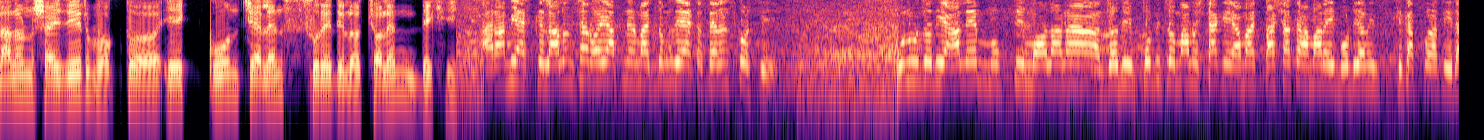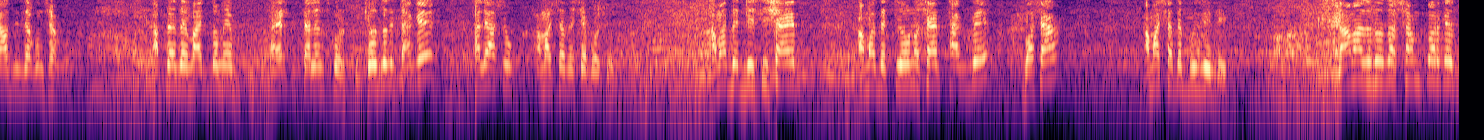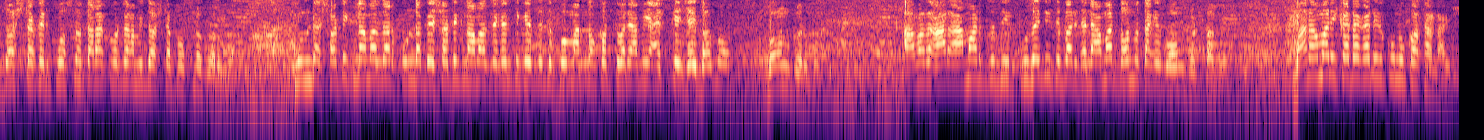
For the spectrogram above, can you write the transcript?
লালন সাইজির ভক্ত এ কোন চ্যালেঞ্জ ছুড়ে দিল? চলেন দেখি। আর আমি আজকে লালন সার হয়ে আপনার মাধ্যমে যে একটা চ্যালেঞ্জ করছি। কোনো যদি আলেম মুক্তি মৌলানা যদি পবিত্র মানুষ থাকে আমার তার সাথে আমার এই বডি আমি চেক আপ করাতে রাজি যখন থাকুন। আপনাদের মাধ্যমে চ্যালেঞ্জ করছি। কেউ যদি থাকে তাহলে আসুক আমার সাথে সে বসুক। আমাদের ডিসি সাহেব, আমাদের টিওনো সাহেব থাকবে। বসা, আমার সাথে বুঝিয়ে লিখ নামাজ রোজা সম্পর্কে দশটা করে প্রশ্ন তারা করবে, আমি দশটা প্রশ্ন করব। কোনটা সঠিক নামাজ আর কোনটা বেসঠিক নামাজ, এখান থেকে যদি প্রমাণ না করতে পারে, আমি আজকে সেই ধর্ম গ্রহণ করব। আমার, আর আমার যদি পূজা দিতে পারি, তাহলে আমার ধর্ম তাকে গ্রহণ করতে হবে। মারামারি, কাটাকাটির কোনো কথা নাই।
